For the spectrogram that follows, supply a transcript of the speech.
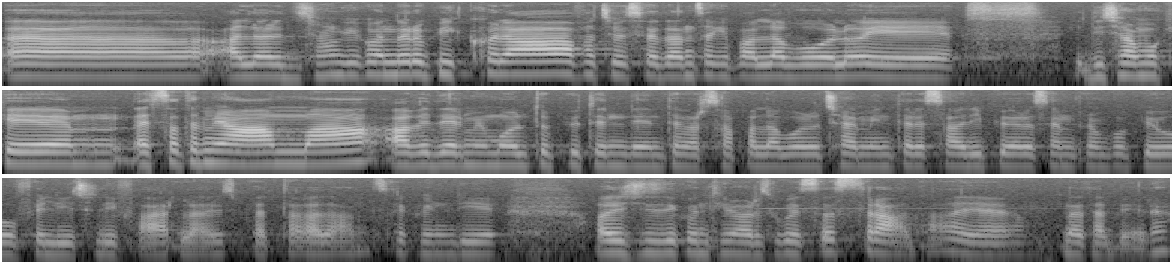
Uh, allora, diciamo che quando ero piccola facevo sia danza che pallavolo e diciamo che mh, è stata mia mamma a vedermi molto più tendente verso la pallavolo, cioè mi interessava di più, ero sempre un po' più felice di farla rispetto alla danza e quindi ho deciso di continuare su questa strada e è andata bene.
